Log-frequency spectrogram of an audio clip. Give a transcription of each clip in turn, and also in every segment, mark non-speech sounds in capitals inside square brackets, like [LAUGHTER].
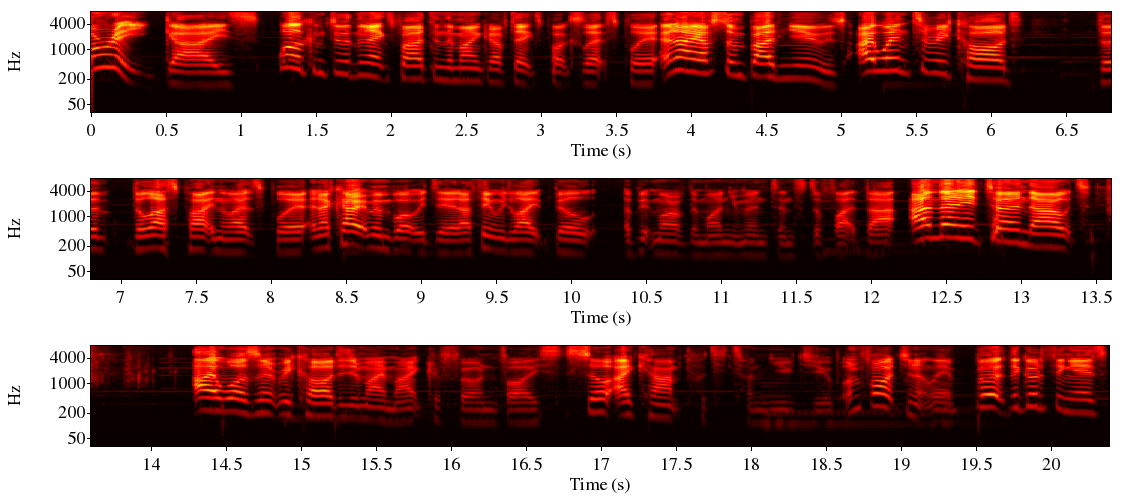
Alright guys, welcome to the next part in the Minecraft Xbox Let's Play, and I have some bad news. I went to record the the last part in the Let's Play, and I can't remember what we did. I think we like built a bit more of the monument and stuff like that. And then it turned out I wasn't recorded in my microphone voice, so I can't put it on YouTube, unfortunately. But the good thing is,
